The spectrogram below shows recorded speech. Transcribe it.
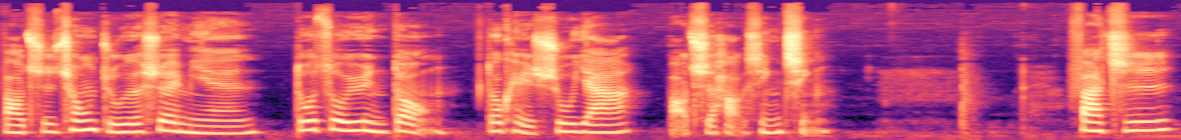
保持充足的睡眠，多做运动，都可以舒压，保持好心情。发质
